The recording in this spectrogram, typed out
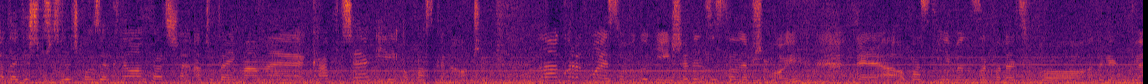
a tak jeszcze przed chwileczką zerknęłam, patrzę, a tutaj mamy kapcie i opaskę na oczy. No akurat moje są wygodniejsze, więc zostanę przy moich, e, a opaski nie będę zakładać, bo tak jak mówiłam,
